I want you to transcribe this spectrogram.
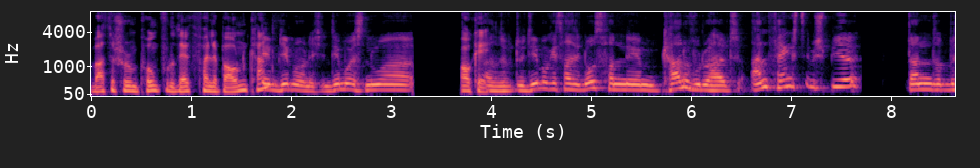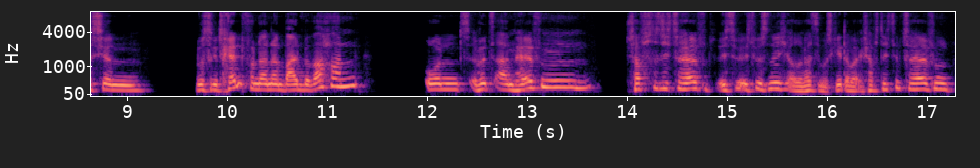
Warst du schon am Punkt, wo du selbst Pfeile bauen kannst? Demo noch nicht. In Demo ist nur, Okay. also die Demo geht quasi los von dem Kanu, wo du halt anfängst im Spiel. Dann so ein bisschen, wirst du getrennt von deinen beiden Bewachern und willst einem helfen. Schaffst du es nicht zu helfen? Ich, ich weiß nicht, also ich weiß nicht, was geht, aber ich schaff's nicht, ihm zu helfen.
